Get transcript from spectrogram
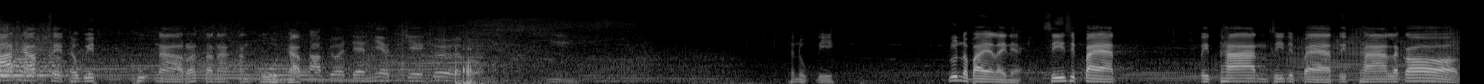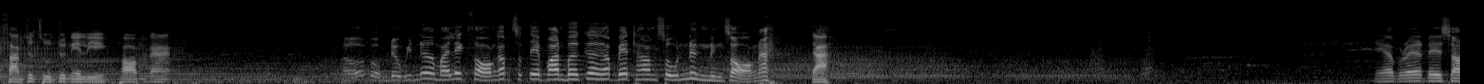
าสครับเศรษฐวิทย์คุณารัตนอังกูลครับตามด้วยแดเนียลเจเกอร์อืมสนุกดี รุ่นต่อไปอะไรเนี่ย 48 ติดทาน 48 ติดทานแล้วก็ 3.0จูเนียร์ลีกพร้อมนะฮะ เออผมเดอะวินเนอร์หมายเลข 2 ครับ สเตฟานเบอร์เกอร์ครับ เบสไทม์0112นะ จ้ะเนี่ยครับเรดเดชา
